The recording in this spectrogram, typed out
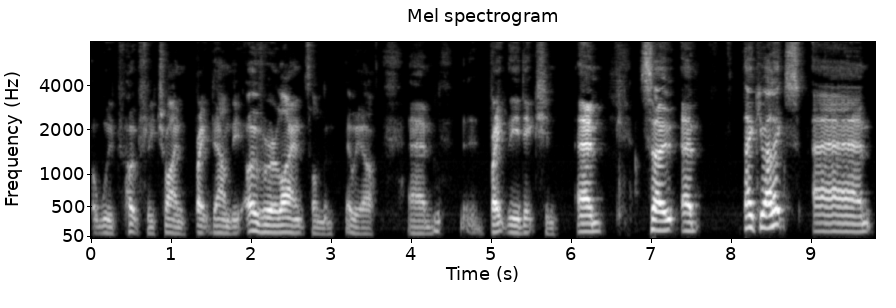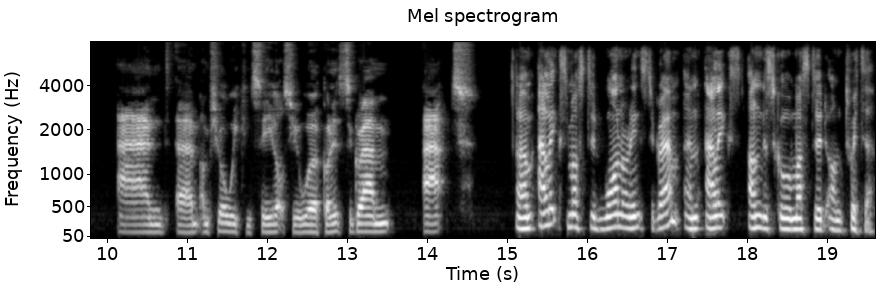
we'd hopefully try and break down the over reliance on them. There we are, um, break the addiction. Um, so, um, thank you, Alex, um, and um, I'm sure we can see lots of your work on Instagram at Um, Alex Mustard one on Instagram and Alex underscore Mustard on Twitter.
